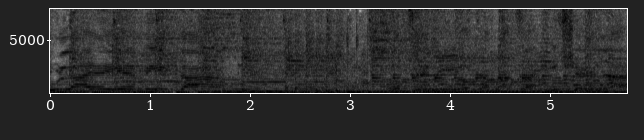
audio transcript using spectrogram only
אולי אהיה מיטה. רוצה להיות המצעים שלך,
